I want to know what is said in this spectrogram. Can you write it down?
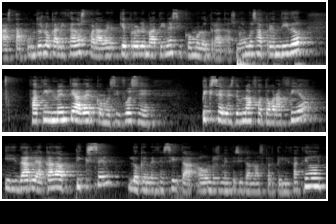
hasta puntos localizados para ver qué problema tienes y cómo lo tratas. ¿no? Hemos aprendido fácilmente a ver como si fuese píxeles de una fotografía y darle a cada píxel lo que necesita. A unos necesitan más fertilización,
